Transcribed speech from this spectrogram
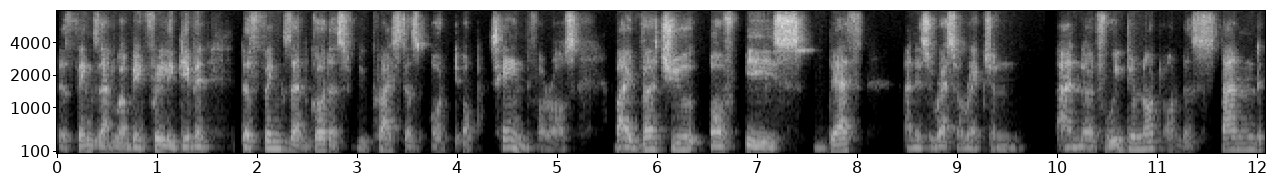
the things that were being freely given, the things that God has, Christ has obtained for us by virtue of His death and His resurrection. And if we do not understand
